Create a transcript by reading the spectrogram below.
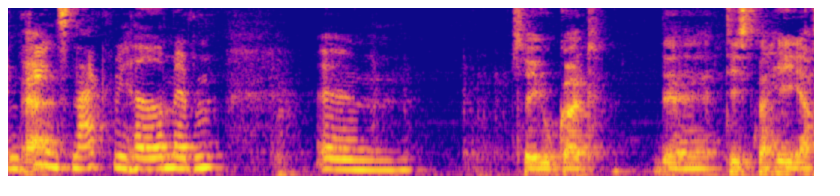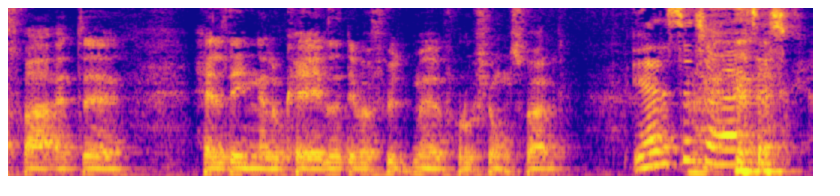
en Ja. fin snak, vi havde med dem. Øhm, Så I kunne godt øh, distrahere fra, at øh, halvdelen af lokalet det var fyldt med produktionsfolk. Ja, det synes jeg faktisk.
